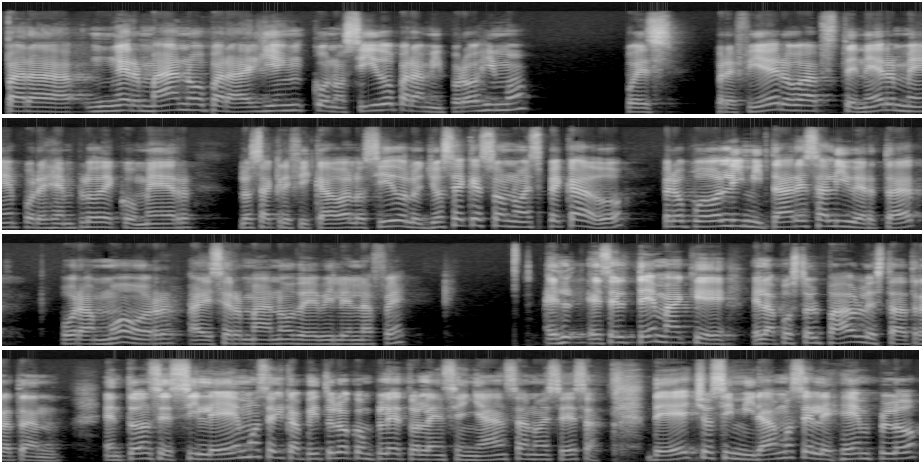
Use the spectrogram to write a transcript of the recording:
para un hermano, para alguien conocido, para mi prójimo, pues prefiero abstenerme, por ejemplo, de comer lo sacrificado a los ídolos. Yo sé que eso no es pecado, pero puedo limitar esa libertad por amor a ese hermano débil en la fe. Es el tema que el apóstol Pablo está tratando. Entonces, si leemos el capítulo completo, la enseñanza no es esa. De hecho, si miramos el ejemplo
